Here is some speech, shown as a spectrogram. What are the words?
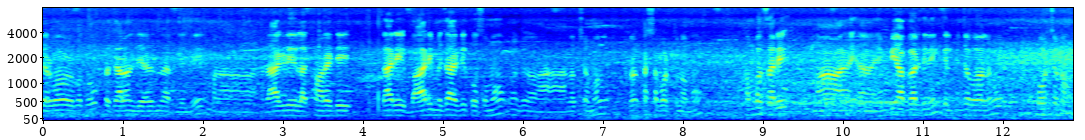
గర్భవకు ప్రచారం చేయడం జరిగింది. మన రాగిడి లక్ష్మారెడ్డి గారి భారీ మెజారిటీ కోసము లక్ష్యము కష్టపడుతున్నాము. కంపల్సరీ మా ఎంపీ అభ్యర్థిని గెలిపించవాలని కోరుతున్నాము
